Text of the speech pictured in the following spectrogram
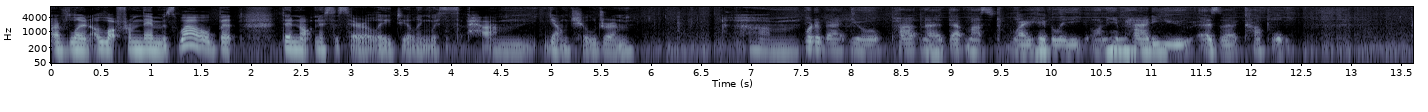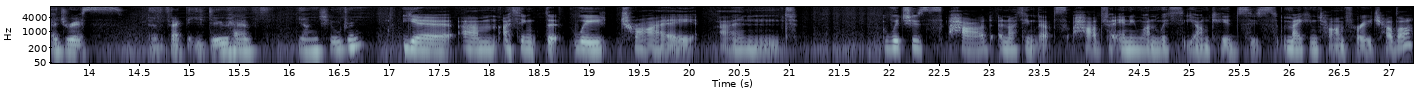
I've learned a lot from them as well, but they're not necessarily dealing with um, young children. Um, what about your partner? That must weigh heavily on him. How do you, as a couple, address the fact that you do have young children? Yeah, um, I think that we try and which is hard, and I think that's hard for anyone with young kids, is making time for each other,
